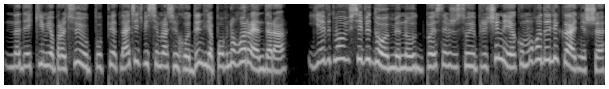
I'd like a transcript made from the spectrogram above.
над яким я працюю по 15-18 годин для повного рендера. Я відмовився від обміну, пояснивши свої причини якомога делікатніше,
